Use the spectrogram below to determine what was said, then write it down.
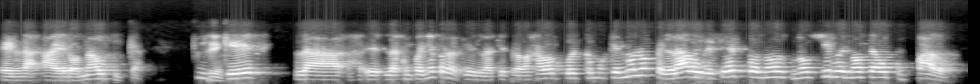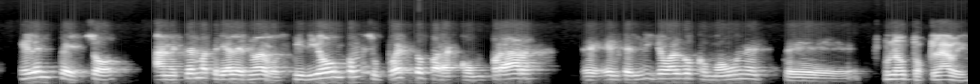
en la aeronáutica y sí. que la, eh, la compañía para la que, la que trabajaba, pues como que no lo pelaba y decía, esto no, no sirve, no se ha ocupado. Él empezó a meter materiales nuevos, pidió un presupuesto para comprar, eh, entendí yo algo como un, este... Un autoclave.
